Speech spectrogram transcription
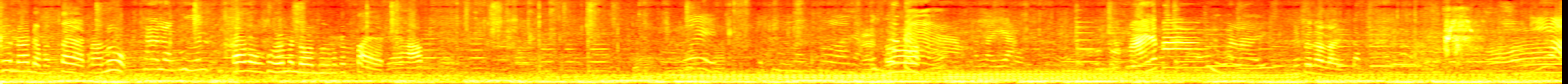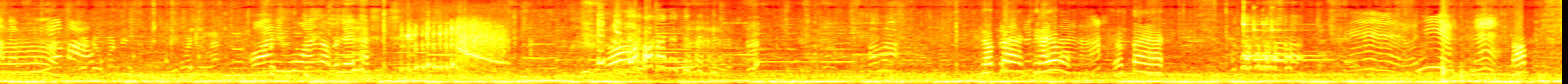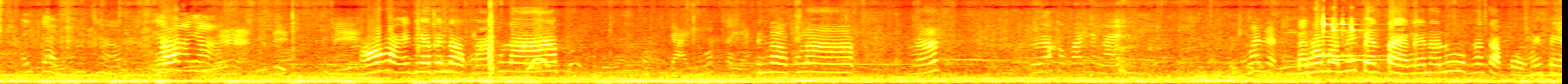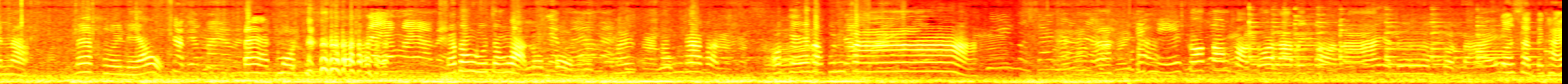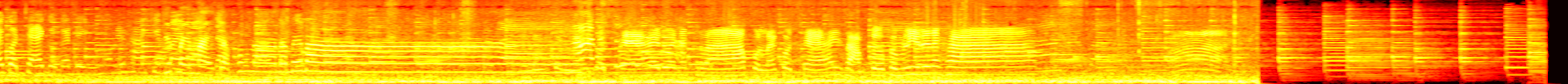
ขึ้นนะ เดี๋ยวมันแตกนะลูกข้าลงพื้น ถ้าลงพื้นมันโดนพื้นมันก็แตกไงครับเฮ้ยมันคืออะไรอะอะไรอะดอกไม้หรือเปล่าหรืออะไรนี่เป็นอะไรดอกไม้เย่ายวมันดิพอยิงนะอ๋ออันนี่ม้วนแบบไปเลยค่ยอย่าแตกคิวอย่าแตก อ๋อของไอเดียเป็นดอกไม้กุหลาบ ใหญ่หรือว่าแตกเป็นดอกกุหลาบนะเวลาเขาวัดยังไงวัดแบบนี้แต่ถ้ามันไม่เป็นแตกเลยนะลูกถ้าจับโป่งไม่เป็นอะ แม่เคยแล้ว จับยังไงอะแตกหมด แต่ยังไงอะแม่ก็ต้องรู้จังหวะลมโป่งลูกไม่ขอบคุณค่ะก่อน โอเคขอบคุณค่ะอะคลิปนี้ก็ต้องขอตัวลาไปก่อนนะ อย่าลืมกดไลค์กด subscribe กดแชร์ กดกระดิ่งไม่พลาดคลิปคลิปใหม่ๆจากพวกเรานะ บ๊ายบายน่าไปแชร์ให้ด้วยนะครับ กดไลค์กดแชร์ให้สามเกอร์แฟมิลี่ด้วยนะครับ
